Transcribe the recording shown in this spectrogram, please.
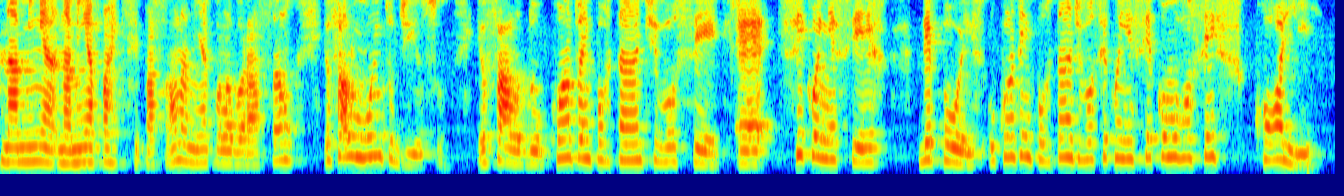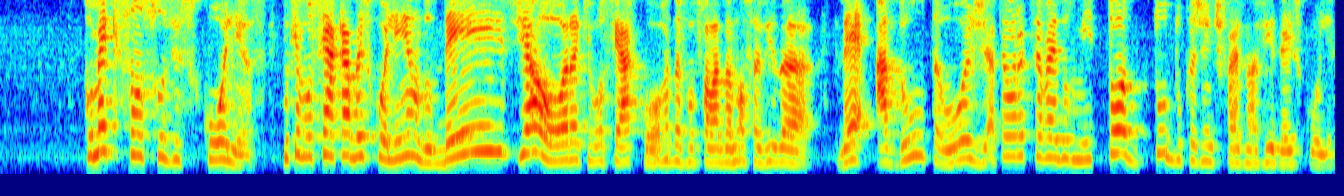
na minha, na minha participação, na minha colaboração, eu falo muito disso. Eu falo do quanto é importante você é, se conhecer, depois, o quanto é importante você conhecer como você escolhe como é que são as suas escolhas? Porque você acaba escolhendo desde a hora que você acorda, vou falar da nossa vida né, adulta hoje, até a hora que você vai dormir, todo, tudo que a gente faz na vida é escolha.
